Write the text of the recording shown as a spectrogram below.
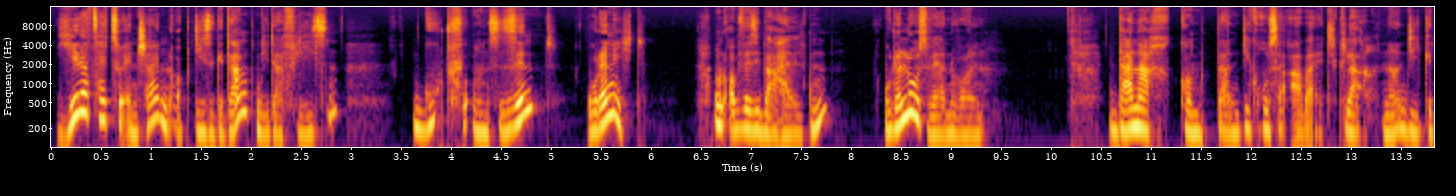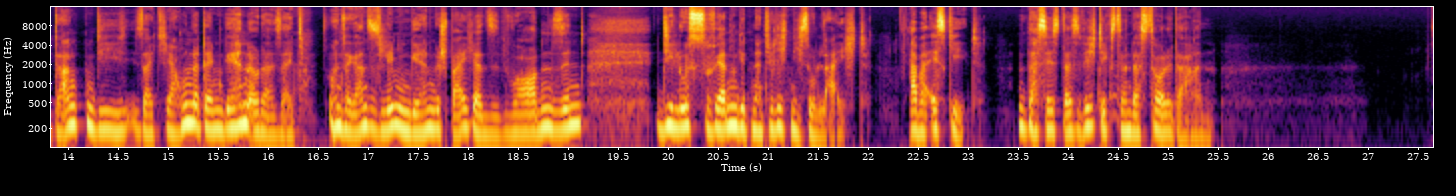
jederzeit zu entscheiden, ob diese Gedanken, die da fließen, gut für uns sind oder nicht. Und ob wir sie behalten oder loswerden wollen. Danach kommt dann die große Arbeit, klar. Ne? Die Gedanken, die seit Jahrhunderten im Gehirn oder seit unser ganzes Leben im Gehirn gespeichert worden sind, die loszuwerden, geht natürlich nicht so leicht. Aber es geht. Das ist das Wichtigste und das Tolle daran.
